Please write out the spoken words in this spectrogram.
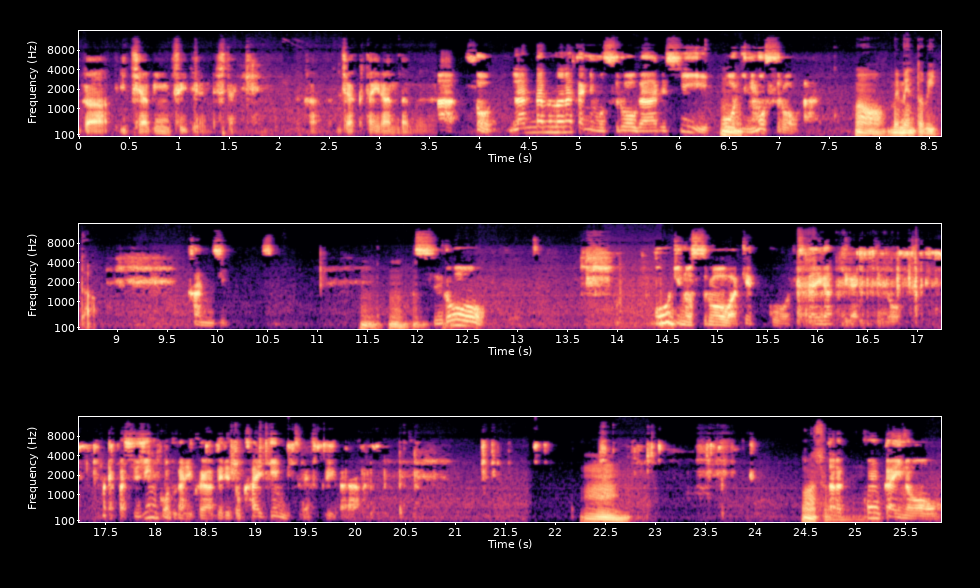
ーが1アビについてるんでしたっけ弱体ランダム。あ、そう。ランダムの中にもスローがあるし、うん奥義にもスローがあるああ、メメントビータ感じ。ー。うんうんスロー、奥義のスローは結構使い勝手がいいけど、やっぱ主人公とかに比べると回転率が低いから、うん。うん。そうなんですただ。今回の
